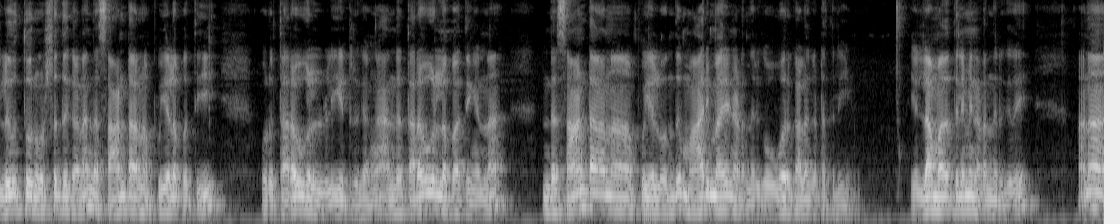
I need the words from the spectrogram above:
எழுபத்தோரு வருஷத்துக்கான இந்த சாண்டானா புயலை பற்றி ஒரு தரவுகள் வெளியிட்டிருக்காங்க. அந்த தரவுகளில் பார்த்தீங்கன்னா இந்த சாண்டானா புயல் வந்து மாறி மாறி நடந்திருக்கு ஒவ்வொரு காலகட்டத்துலேயும். எல்லா மதத்துலேயுமே நடந்திருக்குது. ஆனால்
